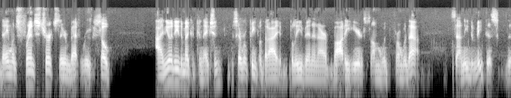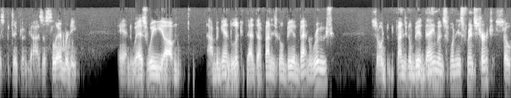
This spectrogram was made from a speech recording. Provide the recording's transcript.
Damon's French church there in Baton Rouge. So I knew I needed to make a connection with several people that I believe in in our body here, some with, from without. So I need to meet this this particular guy as a celebrity. And as we, um, I began to look at that, I found he's going to be in Baton Rouge. So I found he's going to be at Damon's, one of his French churches. So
